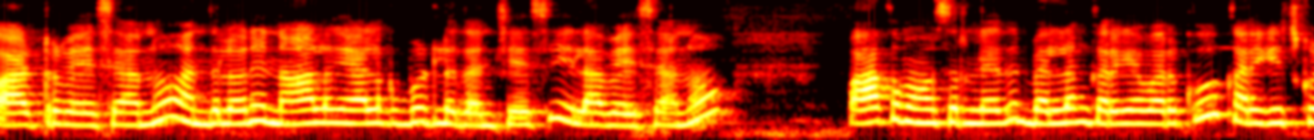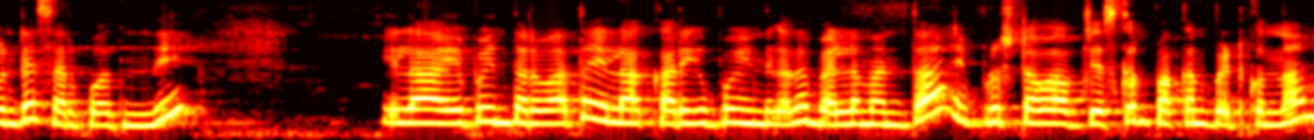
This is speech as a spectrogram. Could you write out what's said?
వాటర్ వేసాను. అందులోనే నాలుగు ఏలక బుడ్లు దంచేసి ఇలా వేసాను. పాకం అవసరం లేదు బెల్లం కరిగే వరకు కరిగించుకుంటే సరిపోతుంది. ఇలా అయిపోయిన తర్వాత ఇలా కరిగిపోయింది కదా బెల్లం అంతా. ఇప్పుడు స్టవ్ ఆఫ్ చేసుకొని పక్కన పెట్టుకుందాం.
